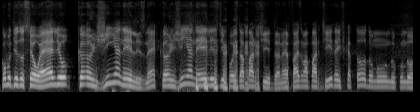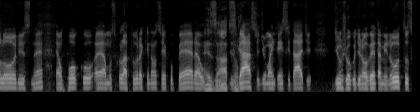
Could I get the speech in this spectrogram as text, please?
Como diz o seu Hélio, canjinha neles, né? Canjinha neles depois da partida, né? Faz uma partida e fica todo mundo com dolores, né? É um pouco é, a musculatura que não se recupera, o, o desgaste de uma intensidade de um jogo de 90 minutos.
